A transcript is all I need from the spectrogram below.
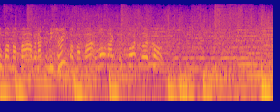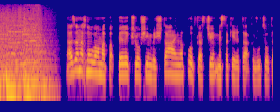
אנחנו במפה ואנחנו נשארים במפה, לא רק בספורט, לא הכל. אז אנחנו במפה, פרק 32, הפודקאסט שמסקר את הקבוצות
